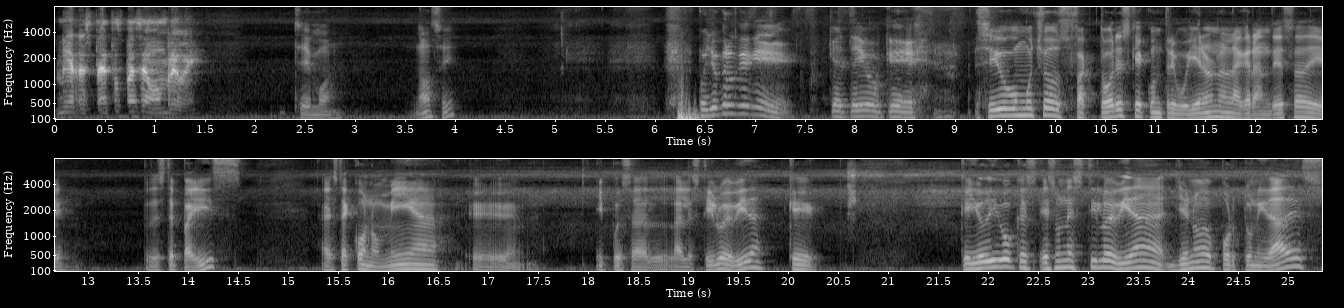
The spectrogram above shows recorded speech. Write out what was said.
mis respetos para ese hombre, güey. Simón. no, sí. Pues yo creo que, que, te digo que sí hubo muchos factores que contribuyeron a la grandeza de, pues, este país, a esta economía eh, y pues al, al estilo de vida que que yo digo que es, un estilo de vida lleno de oportunidades.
